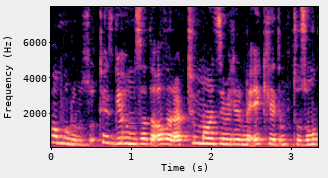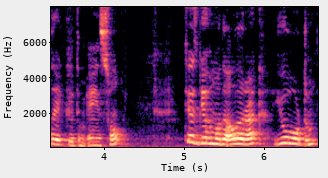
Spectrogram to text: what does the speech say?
Hamurumuzu tezgahımıza da alarak tüm malzemelerimi ekledim. Tuzumu da ekledim en son. Tezgahıma da alarak yoğurdum.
